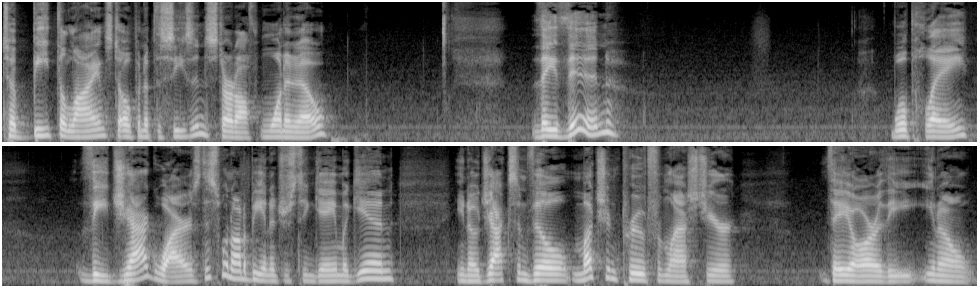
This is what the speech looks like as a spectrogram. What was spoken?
to beat the Lions to open up the season, start off 1 and 0. They then will play the Jaguars. This one ought to be an interesting game. Again, you know, Jacksonville, much improved from last year. They are the, you know,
